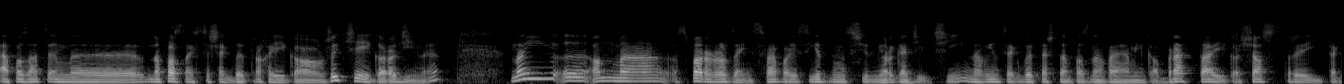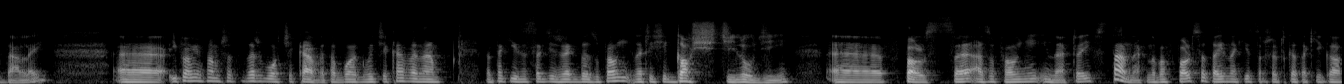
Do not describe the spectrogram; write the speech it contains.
a poza tym no, poznać też jakby trochę jego życie, jego rodzinę. No i y, on ma sporo rodzeństwa, bo jest jednym z siedmiorga dzieci, no więc jakby też tam poznawałem jego brata, jego siostry i tak dalej. E, I powiem wam, że to też było ciekawe. To było jakby ciekawe na, na takiej zasadzie, że jakby zupełnie inaczej się gości ludzi e, w Polsce, a zupełnie inaczej w Stanach. No bo w Polsce to jednak jest troszeczkę takiego,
